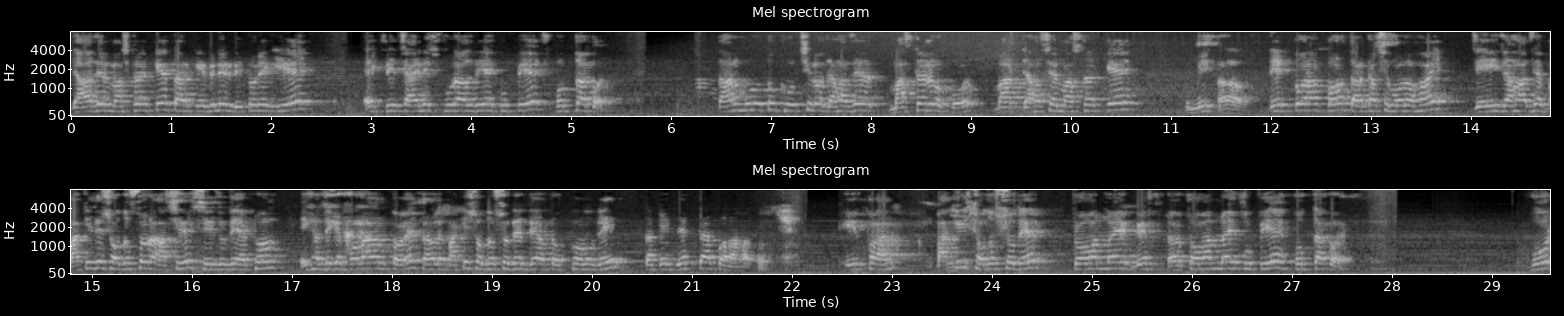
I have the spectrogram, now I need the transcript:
জাহাজের মাস্টারকে তার কেবিনের ভিতরে গিয়ে একটি চাইনিজ কুড়াল দিয়ে কুপিয়ে হত্যা করে। তার মূলত ক্ষোভ ছিল জাহাজের মাস্টারের ওপর, বা জাহাজের মাস্টারকে ডেট করার পর তার কাছে মনে হয় যে এই জাহাজে বাকি যে সদস্যরা আছে, সে যদি এখন এখান থেকে পলায়ন করে, তাহলে বাকি সদস্যদের দেওয়া তথ্য অনুযায়ী তাকে গ্রেফতার করা হবে ইরফান বাকি সদস্যদের ক্রমান্বয়ে ক্রমান্বয়ে কুপিয়ে হত্যা করে। ভোর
